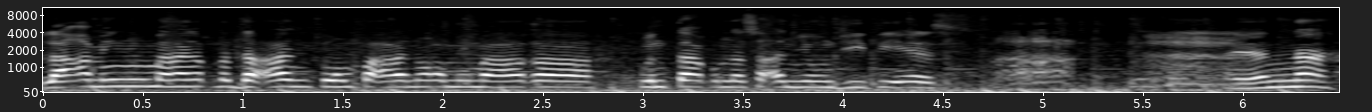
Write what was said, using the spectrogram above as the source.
wala kaming mahanap na daan kung paano kami makakapunta kung nasaan yung GPS. Ayan na.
